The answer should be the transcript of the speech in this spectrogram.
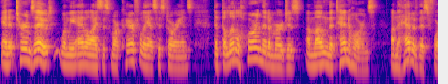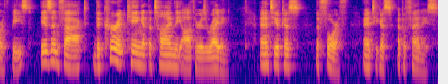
And it turns out, when we analyze this more carefully as historians, that the little horn that emerges among the ten horns on the head of this fourth beast is in fact the current king at the time the author is writing. Antiochus IV, Antiochus Epiphanes,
